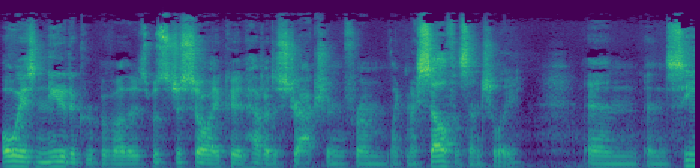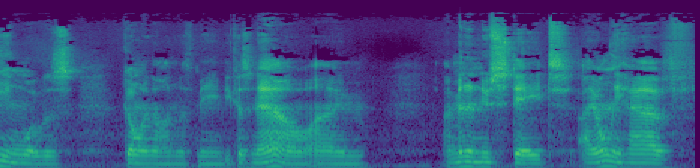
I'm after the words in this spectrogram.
always needed a group of others was just so I could have a distraction from, like, myself essentially and and seeing what was going on with me because now I'm I'm in a new state. I only have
